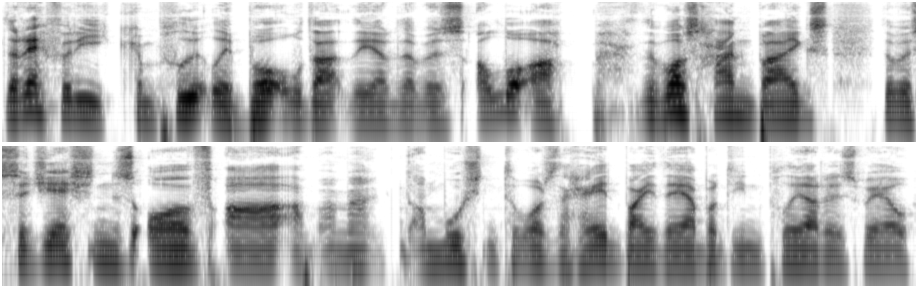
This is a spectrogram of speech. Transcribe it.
The referee completely bottled that there. There was a lot of. There was was handbags. There were suggestions of a, a, a motion towards the head by the Aberdeen player as well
